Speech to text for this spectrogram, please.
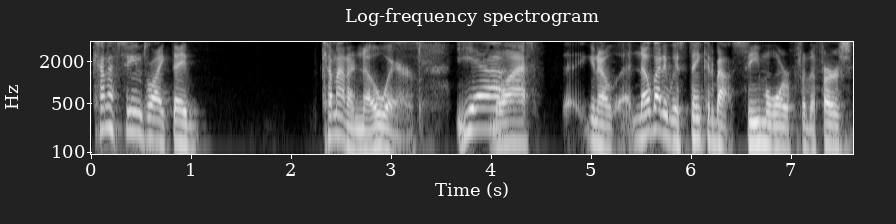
kind of seems like they've come out of nowhere. Yeah. The last, you know, nobody was thinking about Seymour for the first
